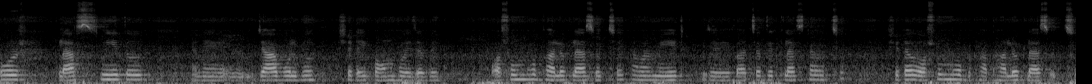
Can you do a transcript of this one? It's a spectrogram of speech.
ওর ক্লাস নিয়ে তো মানে যা বলব সেটাই কম হয়ে যাবে। অসম্ভব ভালো ক্লাস হচ্ছে। আমার মেয়ের যে বাচ্চাদের ক্লাসটা হচ্ছে সেটাও অসম্ভব ভালো ক্লাস হচ্ছে।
